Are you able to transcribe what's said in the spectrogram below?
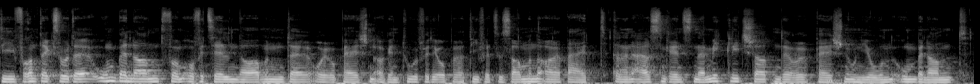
Die Frontex wurde umbenannt vom offiziellen Namen der Europäischen Agentur für die operative Zusammenarbeit an den Außengrenzen der Mitgliedstaaten der Europäischen Union umbenannt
